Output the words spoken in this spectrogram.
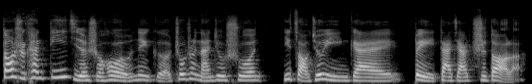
当时看第一集的时候，那个周震南就说：“你早就应该被大家知道了。”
